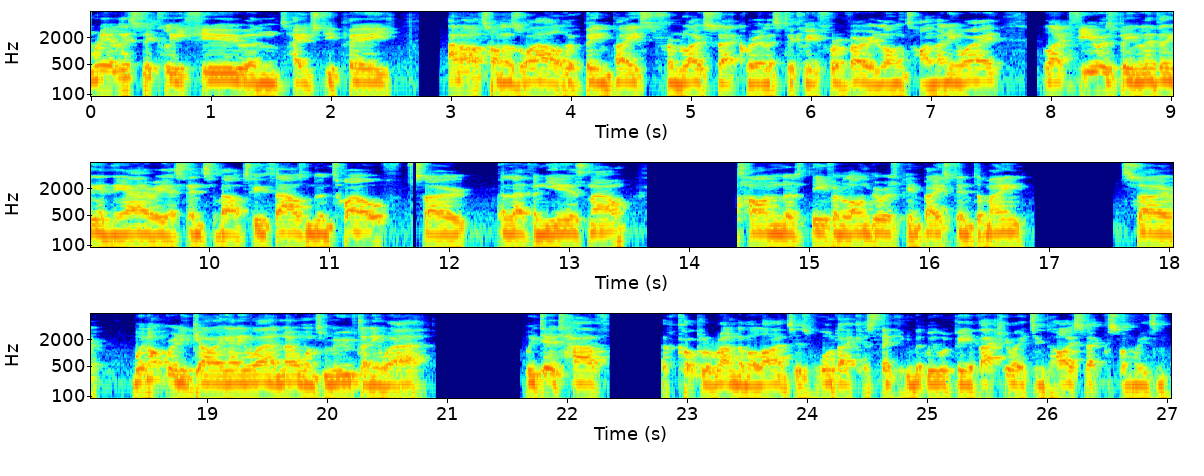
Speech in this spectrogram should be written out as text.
Realistically, Few and HDP and Arton as well have been based from LowSec realistically for a very long time anyway. Like Few has been living in the area since about 2012, so 11 years now. Arton, even longer, has been based in Domain. So we're not really going anywhere. No one's moved anywhere. We did have a couple of random alliances, Wardeckers thinking that we would be evacuating to high sec for some reason,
